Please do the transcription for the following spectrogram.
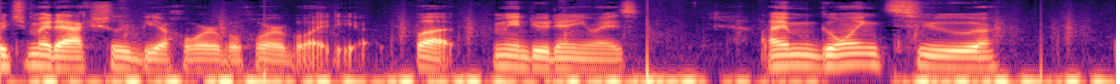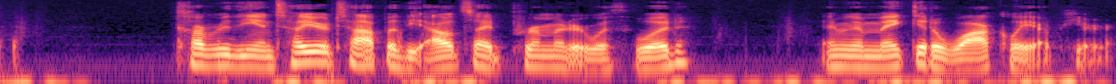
which might actually be a horrible, horrible idea. But I'm going to do it anyways. I'm going to cover the entire top of the outside perimeter with wood, and I'm going to make it a walkway up here.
